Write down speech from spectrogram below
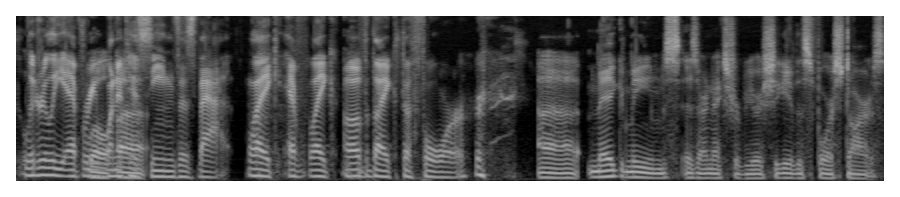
literally every Well, one of uh, his scenes is that like ev- like of like the four Uh, Meg Memes is our next reviewer. She gave this four stars.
